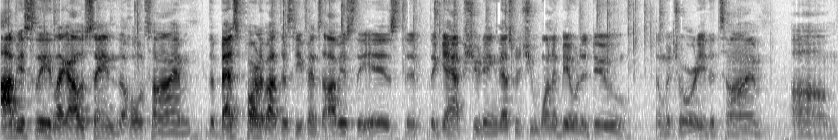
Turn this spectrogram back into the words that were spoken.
obviously, like I was saying the whole time, the best part about this defense obviously is the, the gap shooting. That's what you want to be able to do the majority of the time. Um,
